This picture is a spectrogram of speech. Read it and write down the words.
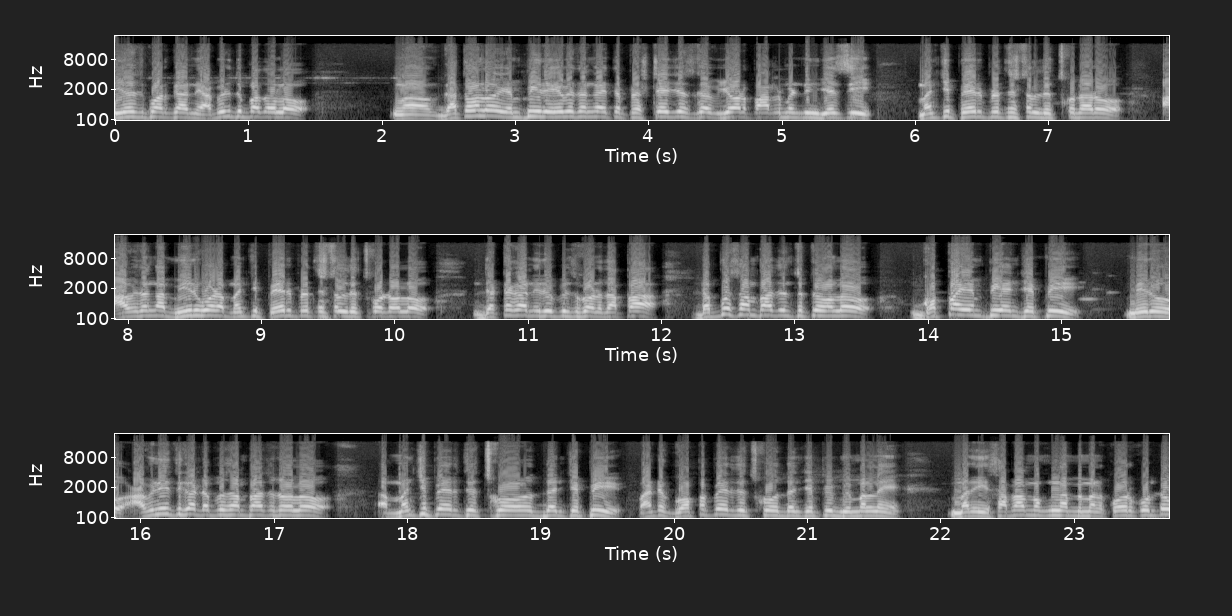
నియోజకవర్గాన్ని అభివృద్ధి పదంలో గతంలో ఎంపీలు ఏ విధంగా అయితే ప్రెస్టేజియస్గా విజయవాడ పార్లమెంట్ చేసి మంచి పేరు ప్రతిష్టలు తెచ్చుకున్నారో ఆ విధంగా మీరు కూడా మంచి పేరు ప్రతిష్టలు తెచ్చుకోవడంలో దిట్టగా నిరూపించుకోవడం తప్ప డబ్బు సంపాదించడంలో గొప్ప ఎంపీ అని చెప్పి మీరు అవినీతిగా డబ్బు సంపాదించడంలో మంచి పేరు తెచ్చుకోవద్దని చెప్పి అంటే గొప్ప పేరు తెచ్చుకోవద్దని చెప్పి మిమ్మల్ని మరి సభాముఖంగా మిమ్మల్ని కోరుకుంటూ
